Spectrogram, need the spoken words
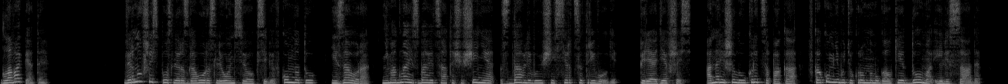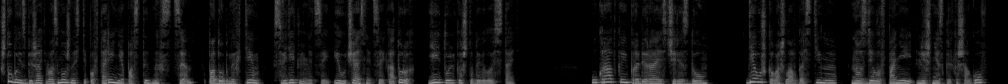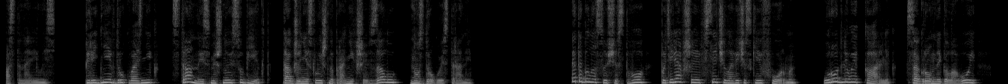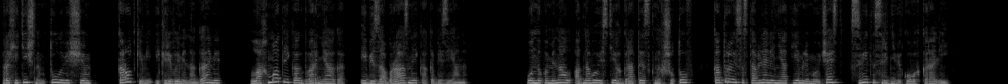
Глава пятая. Вернувшись после разговора с Леонсио к себе в комнату, Изаура не могла избавиться от ощущения сдавливающей сердце тревоги. Переодевшись, она решила укрыться пока в каком-нибудь укромном уголке дома или сада, чтобы избежать возможности повторения постыдных сцен, подобных тем, свидетельницей и участницей которых ей только что довелось стать. Украдкой, пробираясь через дом, Девушка вошла в гостиную, но, сделав по ней лишь несколько шагов, остановилась. Перед ней вдруг возник странный и смешной субъект, также неслышно проникший в залу, но с другой стороны. Это было существо, потерявшее все человеческие формы. Уродливый карлик с огромной головой, рахитичным туловищем, короткими и кривыми ногами, лохматый, как дворняга, и безобразный, как обезьяна. Он напоминал одного из тех гротескных шутов, которые составляли неотъемлемую часть свиты средневековых королей.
